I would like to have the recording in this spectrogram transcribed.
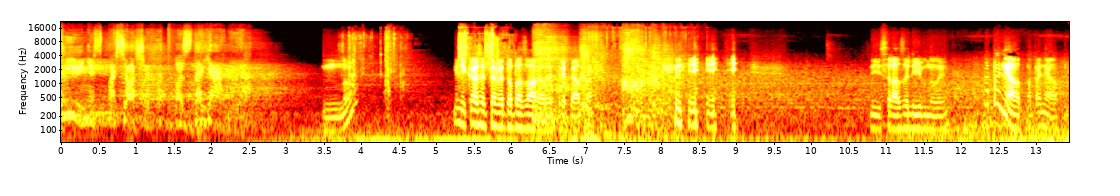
ты не спасешь их от воздаяния. Ну. Мені кажеться, ви добазарились, ребята. І сразу лівнули. Ну, понятно, понятно.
